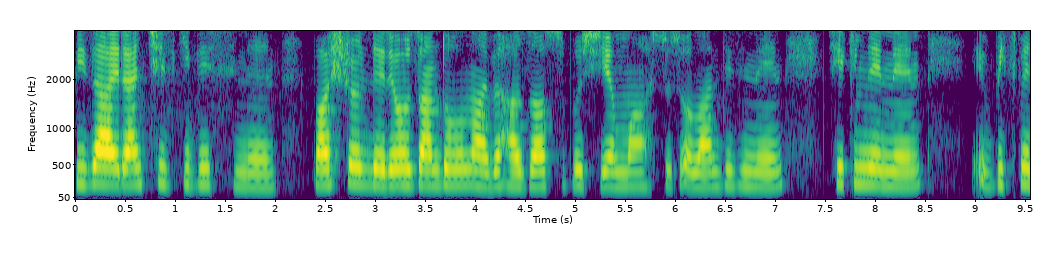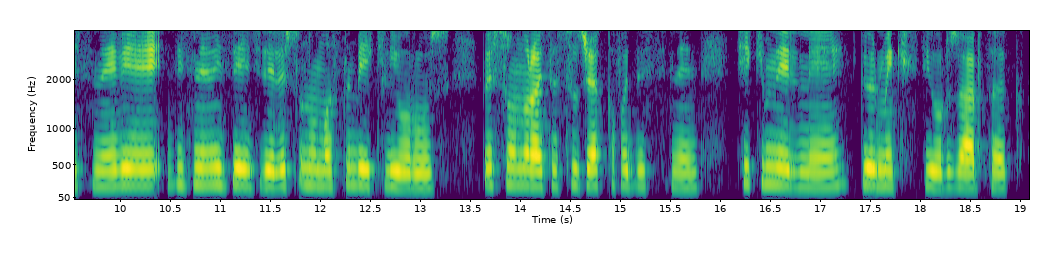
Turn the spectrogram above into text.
bizi ayıran çizgi dizisinin başrolleri Ozan Doğanay ve Hazal Subaşı'ya mahsus olan dizinin çekimlerinin e, bitmesini ve dizinin izleyicilere sunulmasını bekliyoruz. Ve sonra ise Sıcak Kafa dizisinin çekimlerini görmek istiyoruz artık.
